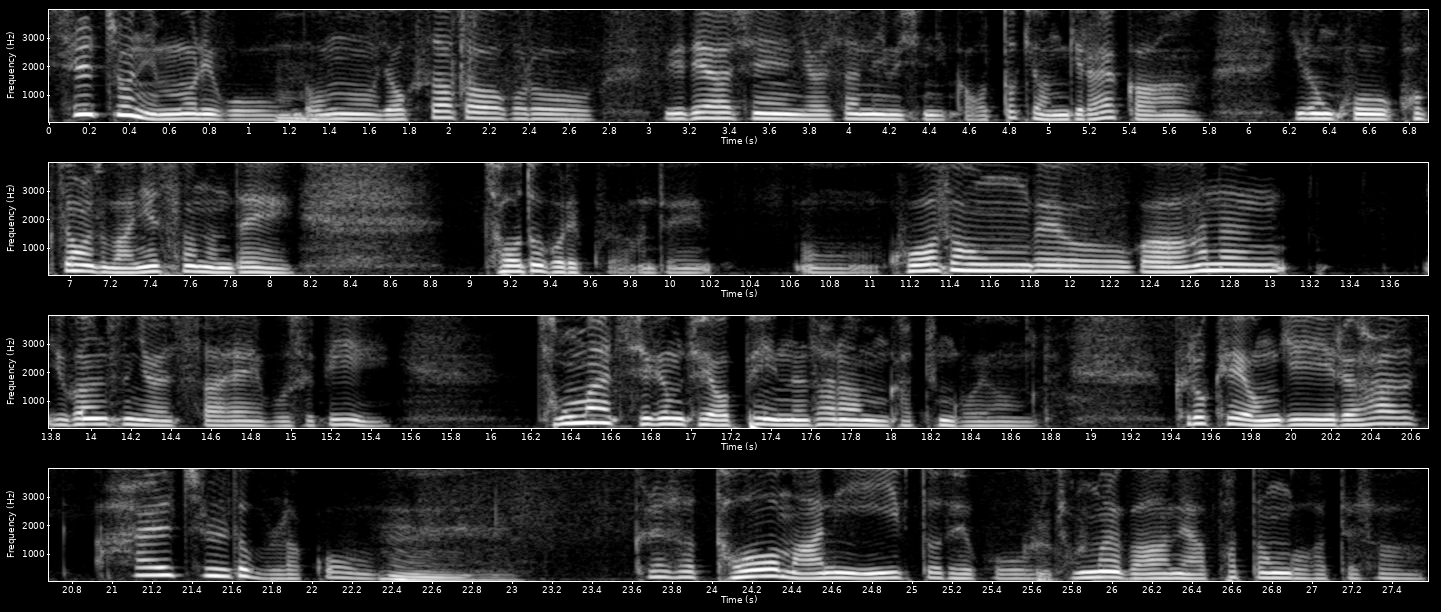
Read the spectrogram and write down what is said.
실존 인물이고 음. 너무 역사적으로 위대하신 열사님이시니까 어떻게 연기를 할까 이런 고, 걱정을 좀 많이 했었는데 저도 그랬고요. 근데 어, 고화성 배우가 하는 유관순 열사의 모습이 정말 지금 제 옆에 있는 사람 같은 거예요. 그렇게 연기를 하, 할 줄도 몰랐고 음, 그래서 더 많이 이입도 되고 그렇구나. 정말 마음이 아팠던 것 같아서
